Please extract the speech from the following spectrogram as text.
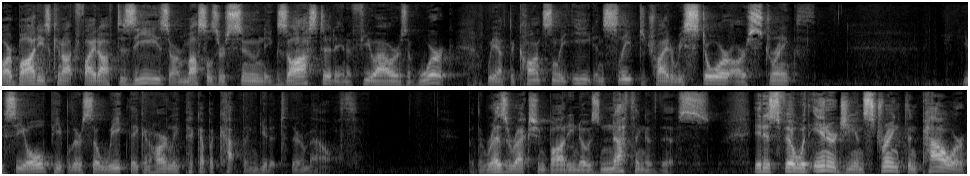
Our bodies cannot fight off disease. Our muscles are soon exhausted in a few hours of work. We have to constantly eat and sleep to try to restore our strength. You see old people, they're so weak they can hardly pick up a cup and get it to their mouth. But the resurrection body knows nothing of this. It is filled with energy and strength and power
